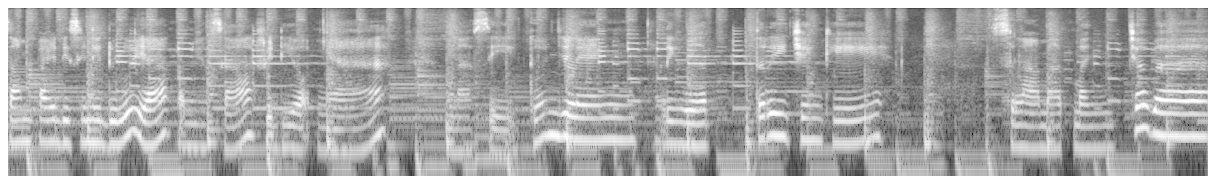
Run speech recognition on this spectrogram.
Sampai di sini dulu ya pemirsa videonya. Nasi gonjleng liwet teri jengki. Selamat mencoba.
